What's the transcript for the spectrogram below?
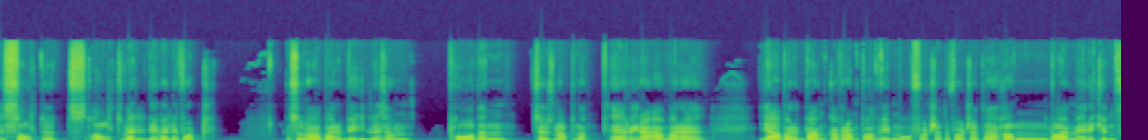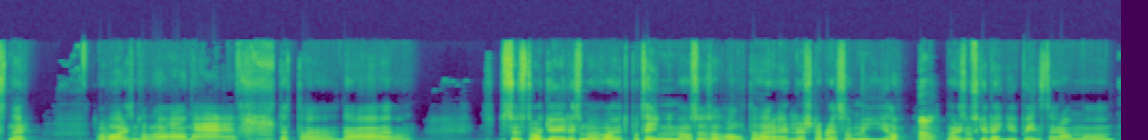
Vi solgte ut alt veldig, veldig fort. Så vi har bare bygd liksom på den tusenlappen, da. Hele greia. Bare, jeg bare banka frampå at vi må fortsette, og fortsette. Han var mer kunstner. Og var liksom sånn ah, Nei, pff, dette nei. Syntes det var gøy liksom når vi var ute på ting, men han syntes at alt det der ellers, det ble så mye, da. ja. Man liksom skulle legge ut på Instagram og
